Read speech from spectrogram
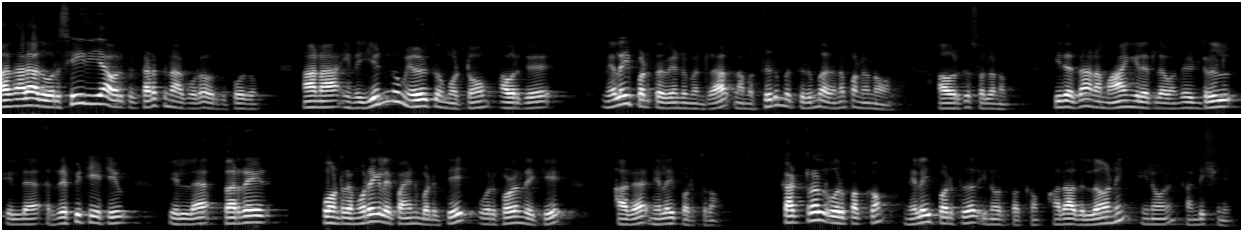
அதனால் அது ஒரு செய்தியாக அவருக்கு கடத்தினா கூட அவருக்கு போதும். ஆனால் இந்த எண்ணும் எழுத்தும் மட்டும் அவருக்கு நிலைப்படுத்த வேண்டும் என்றால் நம்ம திரும்ப திரும்ப அதை என்ன பண்ணணும்? அவருக்கு சொல்லணும். இதை தான் நம்ம ஆங்கிலத்தில் வந்து ட்ரில் இல்லை ரெப்பிட்டேட்டிவ் இல்லை பெரேட் போன்ற முறைகளை பயன்படுத்தி ஒரு குழந்தைக்கு அதை நிலைப்படுத்துகிறோம் கற்றல் ஒரு பக்கம் நிலைப்படுத்துதல் இன்னொரு பக்கம். அதாவது லேர்னிங் இன்னொன்று கண்டிஷனிங்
